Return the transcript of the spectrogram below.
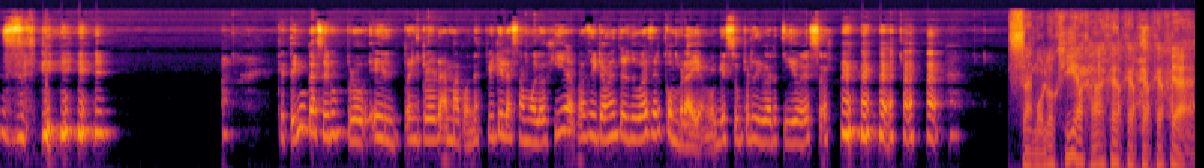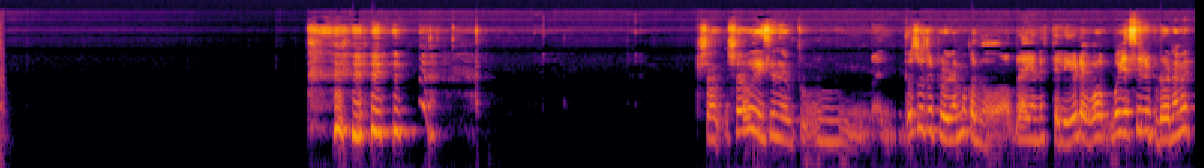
Que tengo que hacer un el, programa cuando explique la samología, básicamente lo voy a hacer con Brian, porque es súper divertido eso. Samología, jajajajaja. ya, ya lo voy diciendo, dos o tres programas cuando Brian esté libre, voy a hacer el programa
